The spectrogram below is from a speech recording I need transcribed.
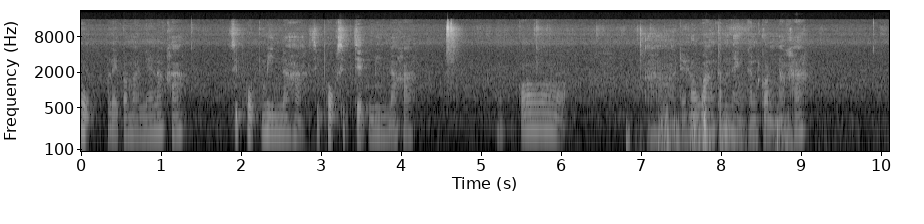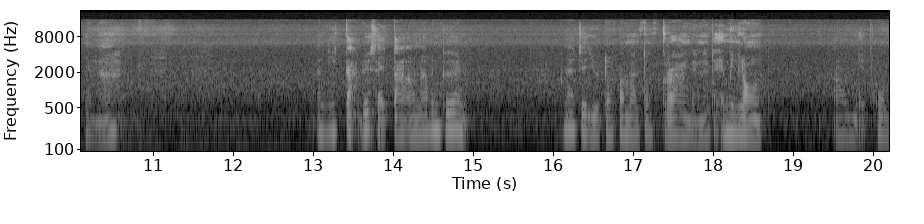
หกอะไรประมาณเนี้ยนะคะ16มิลนะคะ16 17มิลนะคะ แล้วก็เดี๋ยวเราวางตำแหน่งกันก่อนนะคะอย่างนะ อันนี้กะด้วยสายตาเอานะเพื่อนๆ น่าจะอยู่ตรงประมาณตรงกลางเดี๋ยวนะเดี๋ยวแอมินลองเอาไหมพรม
